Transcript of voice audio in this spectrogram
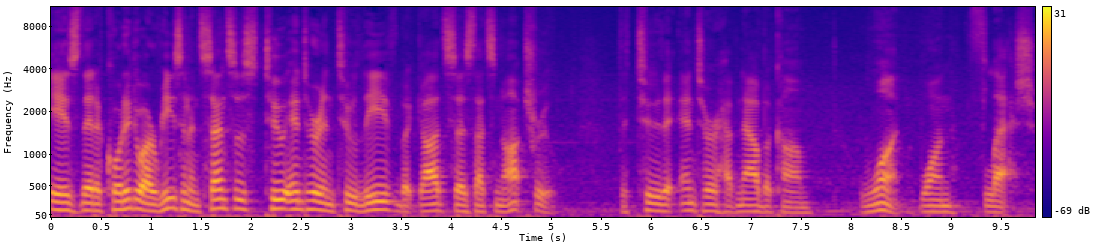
is that according to our reason and senses, two enter and two leave, but God says that's not true. The two that enter have now become one, one flesh.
